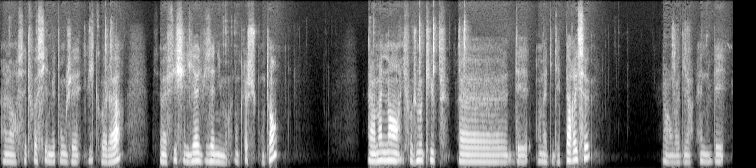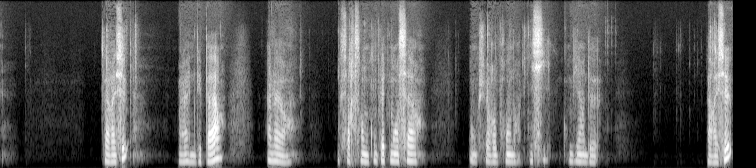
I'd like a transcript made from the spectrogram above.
Alors cette fois-ci, admettons que j'ai 8 koalas. Ça m'affiche il y a 8 animaux. Donc là, je suis content. Alors maintenant, il faut que je m'occupe euh, des, on a dit des paresseux. Alors on va dire NB paresseux. Voilà, NB par. Alors, ça ressemble complètement à ça. Donc je vais reprendre ici combien de paresseux.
